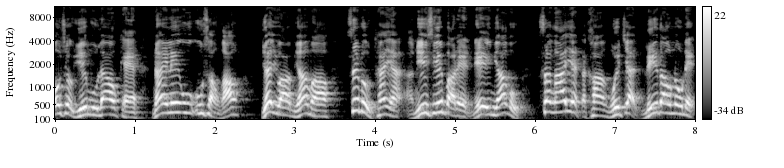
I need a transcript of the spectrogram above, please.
အုပ်ချုပ်ရေးမှူးလက်အောက်ခံနိုင်လင်းဦးဦးဆောင်က ရက်ရွာများမှာစစ်မှုထမ်းရန်အမည်စင်းပါတဲ့နေအိမ်များကို15ရက်တခါငွေကျပ်4000နှုန်းနဲ့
